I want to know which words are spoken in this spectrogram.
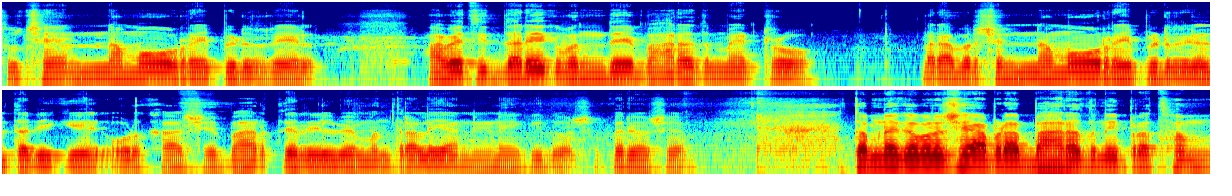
શું છે? Namo rapid rail. હવેથી દરેક વંદે ભારત મેટ્રો બરાબર છે. નમો રેપિડ રેલ તરીકે ઓળખાશે. ભારતીય રેલવે મંત્રાલયે આ નિર્ણય કીધો છે, કર્યો છે. તમને ખબર છે, આપણા ભારતની પ્રથમ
